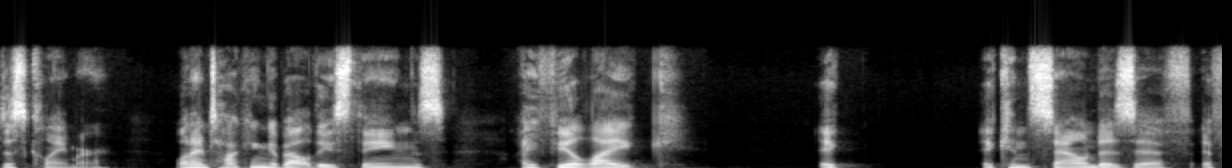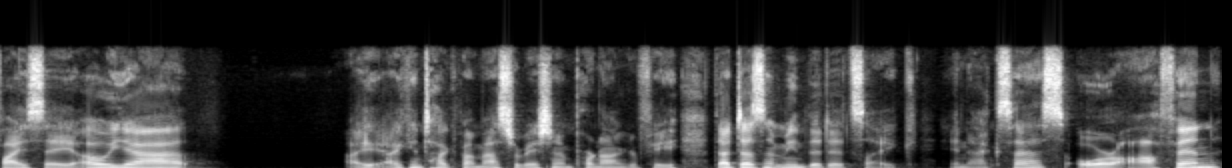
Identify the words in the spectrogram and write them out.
disclaimer when I'm talking about these things, I feel like it it can sound as if if I say, "Oh yeah, I, I can talk about masturbation and pornography." That doesn't mean that it's like in excess or often.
